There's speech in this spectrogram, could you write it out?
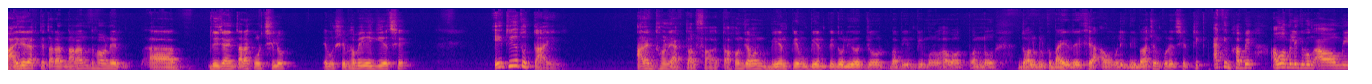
বাইরে রাখতে তারা নানান ধরনের ডিজাইন তারা করছিল এবং সেভাবে এগিয়েছে। এটিও তো তাই। আরেক ধরনের একতরফা। তখন যেমন বিএনপি এবং বিএনপি দলীয় জোট বা বিএনপি মনোভাব উৎপন্ন দলগুলোকে বাইরে রেখে আওয়ামী লীগ নির্বাচন করেছে, ঠিক একইভাবে আওয়ামী লীগ এবং আওয়ামী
